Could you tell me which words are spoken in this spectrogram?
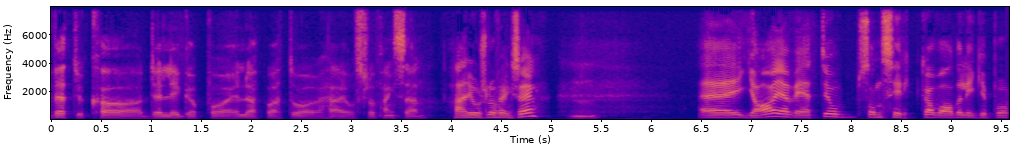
Vet du hva det ligger på i løpet av et år her i Oslo fengsel? Her i Oslo fengsel? Mm. Eh, ja, jeg vet jo sånn cirka hva det ligger på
